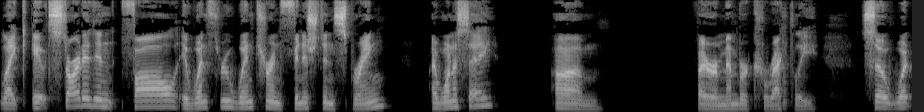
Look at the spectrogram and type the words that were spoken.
like it started in fall it went through winter and finished in spring i want to say um if i remember correctly so what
